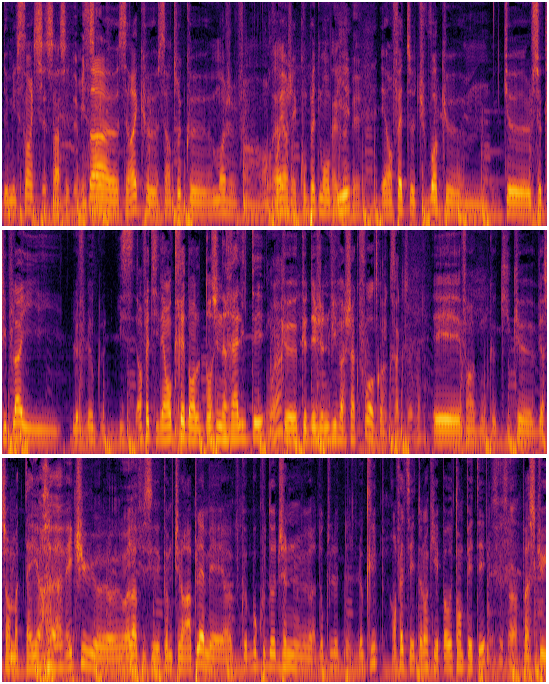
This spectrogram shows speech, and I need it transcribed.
2005. C'est ça, c'est 2005. Ça, euh, c'est vrai que c'est un truc que moi, je- en Ouais. voyant, j'avais complètement oublié. Et en fait, tu vois que, que ce clip-là, il, le, le- il- en fait, il est ancré dans, dans une réalité Ouais. que, que des jeunes vivent à chaque fois, quoi. Exactement. Et enfin, que, bien sûr Mac Taylor a vécu, euh, Oui. voilà, puisque comme tu le rappelais, mais euh, que beaucoup d'autres jeunes. euh, donc le, le clip, en fait, c'est étonnant qu'il ait pas autant pété, C'est ça. parce qu'il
